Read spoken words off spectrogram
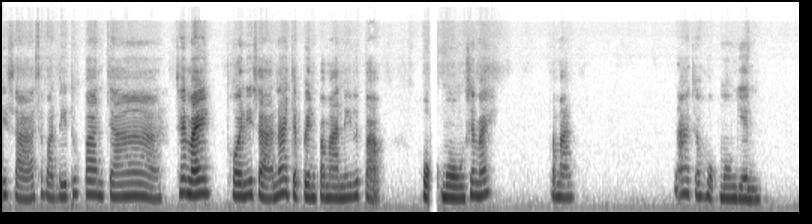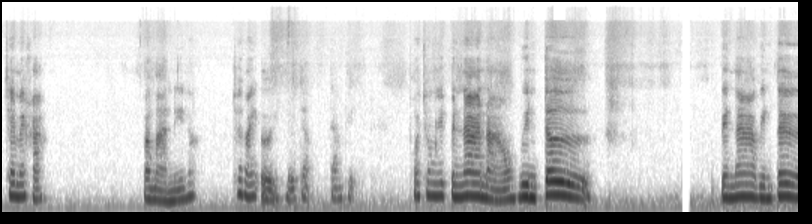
นิสาสวัสดีทุกบ้านจ้า ใช่ไหมพลอยนิสาน่าจะเป็นประมาณนี้หรือเปล่าหกโมงใช่ไหมประมาณ น่าจะหกโมงเย็นใช่ไหมคะ ประมาณนี้เนาะใช่ไหมเอ่ยหรือจะจำผิด เพราะช่วงนี้เป็นหน้าหนาววินเตอร์ เป็นหน้าวินเตอร์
